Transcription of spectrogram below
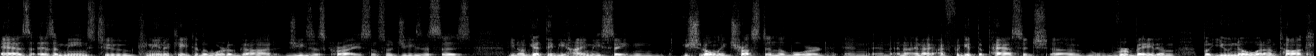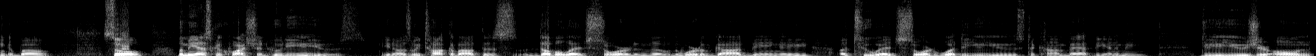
as, as a means to communicate to the Word of God, Jesus Christ. And so Jesus says, you know, get thee behind me, Satan. You should only trust in the Lord. And, and, and, and I, I forget the passage uh, verbatim, but you know what I'm talking about. So let me ask a question. Who do you use? You know, as we talk about this double edged sword and the, the Word of God being a, a two edged sword, what do you use to combat the enemy? Do you use your own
